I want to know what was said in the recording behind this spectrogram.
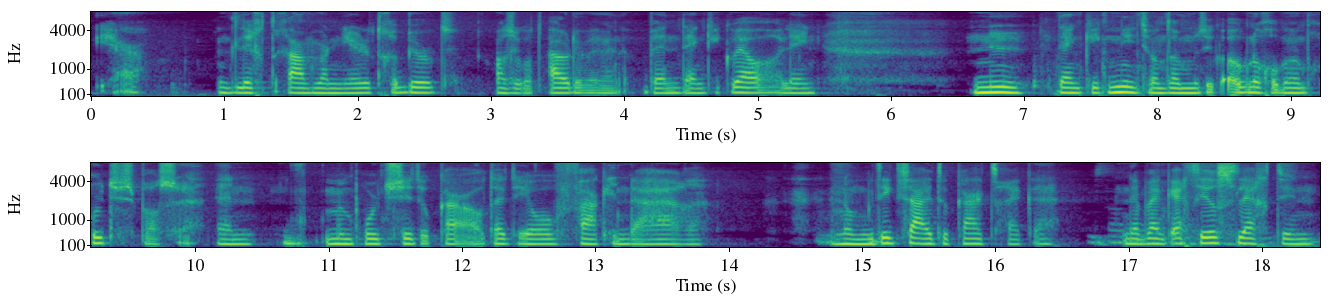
ja, het ligt eraan wanneer het gebeurt. Als ik wat ouder ben, denk ik wel. Alleen nu denk ik niet, want dan moet ik ook nog op mijn broertjes passen. En mijn broertjes zitten elkaar altijd heel vaak in de haren. En dan moet ik ze uit elkaar trekken. En daar ben ik echt heel slecht in.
